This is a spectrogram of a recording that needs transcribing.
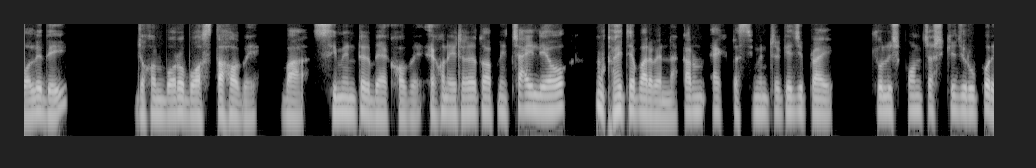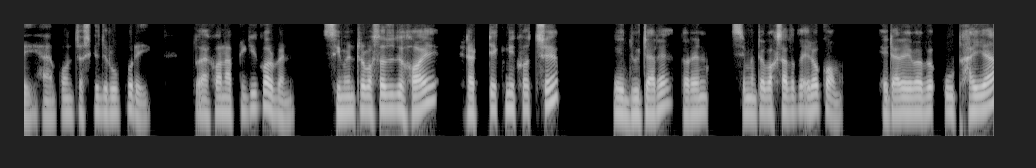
বলে দেই, যখন বড় বস্তা হবে বা সিমেন্টের ব্যাগ হবে, এখন এটারে তো আপনি চাইলেও উঠাইতে পারবেন না। কারণ একটা সিমেন্টের কেজি প্রায় ৪০-৫০ কেজির উপরেই, হ্যাঁ ৫০ কেজির উপরেই। তো এখন আপনি কি করবেন? সিমেন্টের বস্তা যদি হয়, এটার টেকনিক হচ্ছে এই দুইটারে ধরেন সিমেন্টের বস্তাটা তো এরকম। এটারে এভাবে উঠাইয়া,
